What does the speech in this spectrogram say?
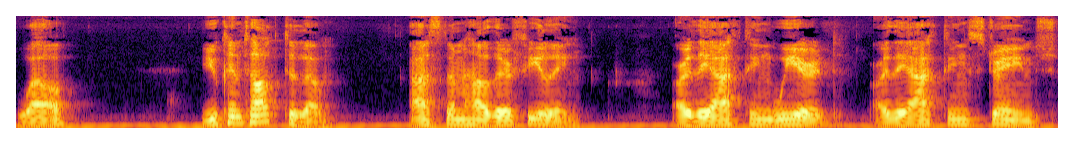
Well, you can talk to them. Ask them how they're feeling. Are they acting weird? Are they acting strange?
